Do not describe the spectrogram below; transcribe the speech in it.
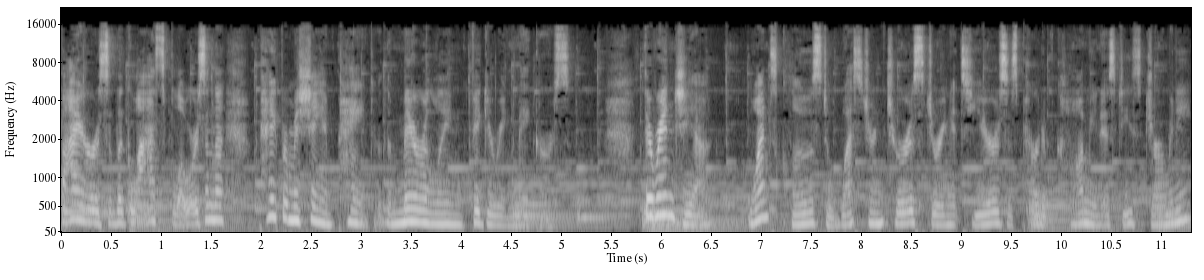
fires of the glass blowers, and the paper mache and paint of the Marolin figuring makers. Thuringia, once closed to Western tourists during its years as part of Communist East Germany,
